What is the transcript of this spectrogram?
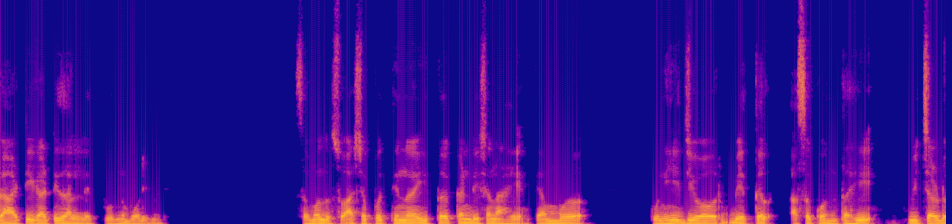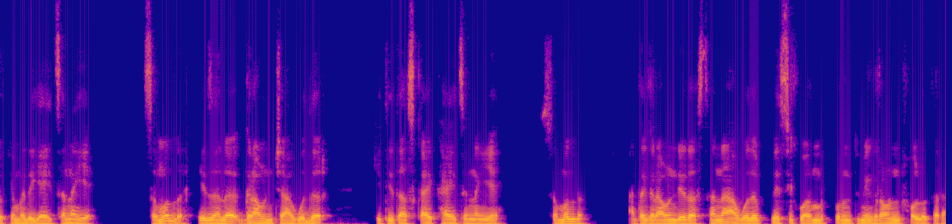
गाठी गाठी झालेल्या आहेत पूर्ण बॉडीमध्ये समजलं? सो अशा पद्धतीनं इथं कंडिशन आहे. त्यामुळं कुणीही जीवावर बेतल असं कोणताही विचार डोक्यामध्ये घ्यायचा नाही आहे समजलं? हे झालं ग्राउंडच्या अगोदर किती तास काय खायचं नाही आहे समजलं? आता ग्राउंड देत असताना अगोदर बेसिक वॉर्मअप करून तुम्ही ग्राउंड फॉलो करा.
